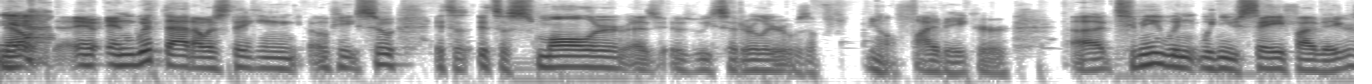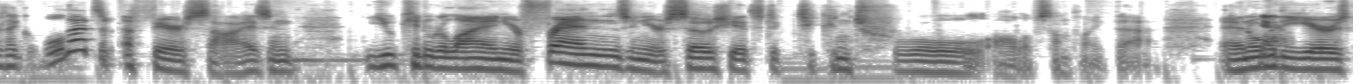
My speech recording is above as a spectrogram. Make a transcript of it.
Now, yeah. and, and, with that, I was thinking, okay, so it's a it's a smaller, as, as we said earlier, it was a you know five acre. Uh, to me, when when you say five acres, like, well, that's a fair size, and you can rely on your friends and your associates to to control all of something like that. And over yeah. the years,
